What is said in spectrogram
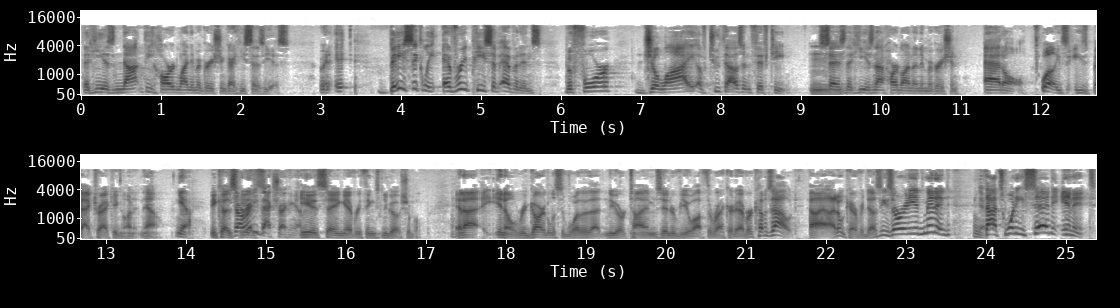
that he is not the hardline immigration guy he says he is. I mean, it, basically every piece of evidence before July of 2015 mm-hmm. says that he is not hardline on immigration at all. Well, he's, he's backtracking on it now. Yeah. Because he's already he is, backtracking on it. He is saying everything's negotiable. Mm-hmm. And I, you know, regardless of whether that New York Times interview off the record ever comes out, I don't care if it does. He's already admitted yeah. that's what he said in it.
